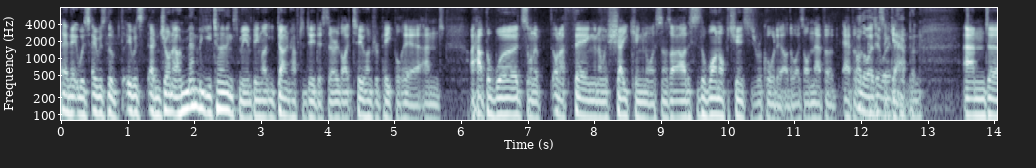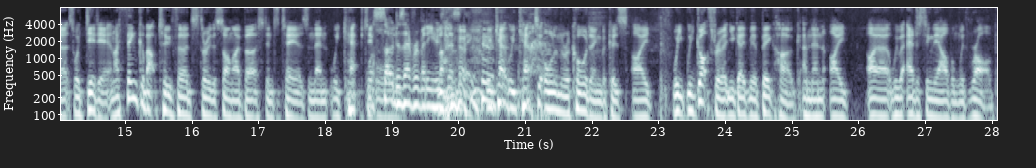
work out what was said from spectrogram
and it was it was the it was and John I remember you turning to me and being like you don't have to do this there are like 200 people here and I had the words on a on a thing and I was shaking and all this and I was like oh this is the one opportunity to record it otherwise I'll never ever look Otherwise it this won't again happen. and uh, so I did it and I think about two thirds through the song I burst into tears and then we kept it Well, all so in- does everybody who's listening. we kept we kept it all in the recording because I we, we got through it and you gave me a big hug and then I I uh, we were editing the album with Rob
